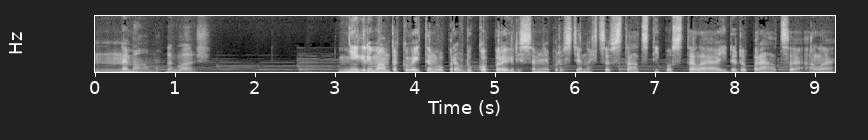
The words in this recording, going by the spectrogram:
Nemám. Nemáš. Někdy mám takový ten opravdu kopr, kdy se mě prostě nechce vstát z té postele a jít do práce, ale,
